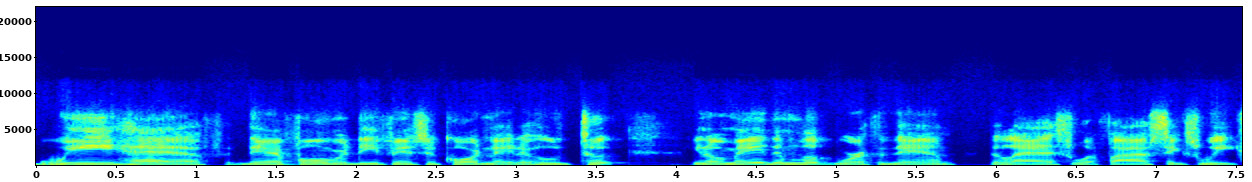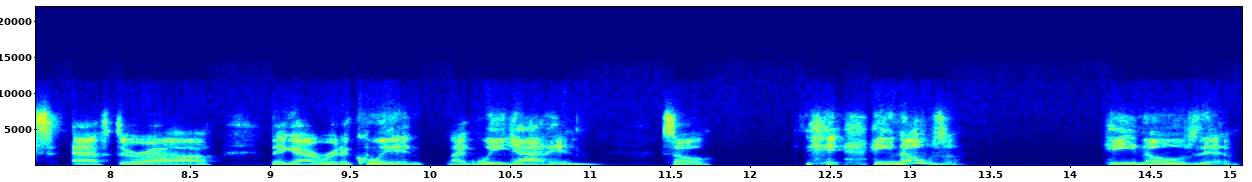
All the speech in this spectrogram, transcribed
we have their former defensive coordinator who took, you know, made them look worth a damn the last what five six weeks after uh, they got rid of Quinn. Like we got him, so he, he knows them. He knows them,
